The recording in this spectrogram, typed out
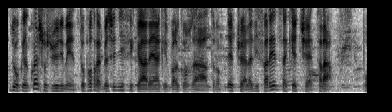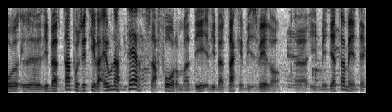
Dunque, questo suggerimento potrebbe significare anche qualcos'altro, e cioè la differenza che c'è tra po- eh, libertà positiva e una terza forma di libertà che vi svelo eh, immediatamente,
